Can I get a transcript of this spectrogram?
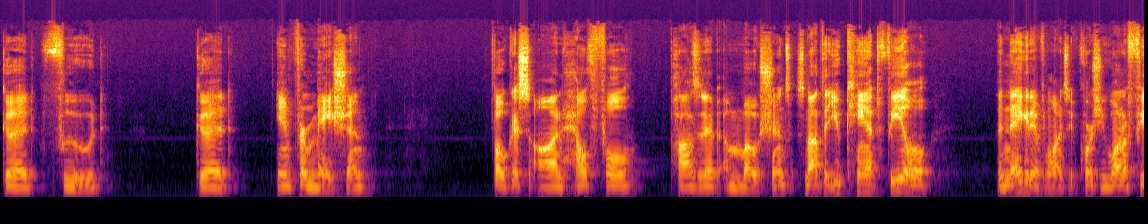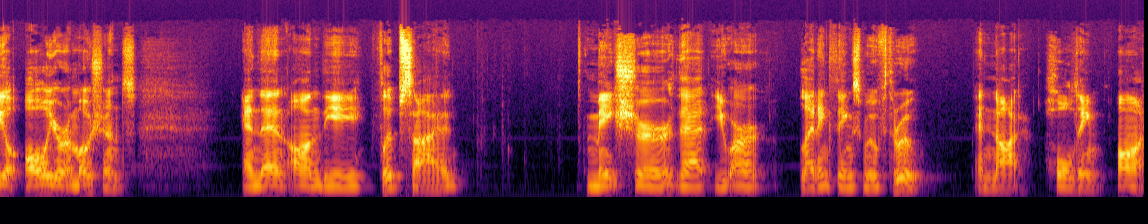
good food, good information. Focus on healthful, positive emotions. It's not that you can't feel the negative ones. Of course, you want to feel all your emotions. And then on the flip side, make sure that you are letting things move through and not holding on,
